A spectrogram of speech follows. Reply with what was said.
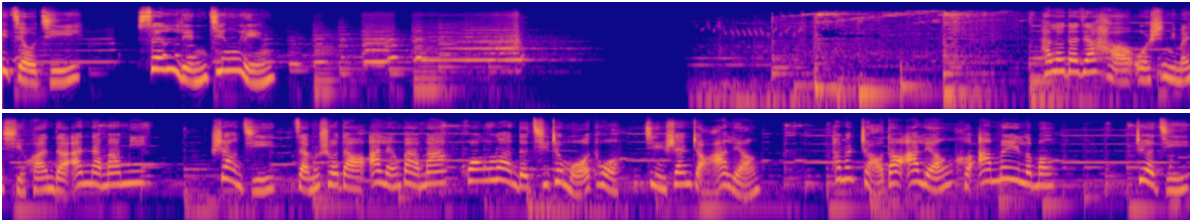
第九集，森林精灵。Hello，大家好，我是你们喜欢的安娜妈咪。上集咱们说到，阿良爸妈慌乱的骑着摩托进山找阿良，他们找到阿良和阿妹了吗？这集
